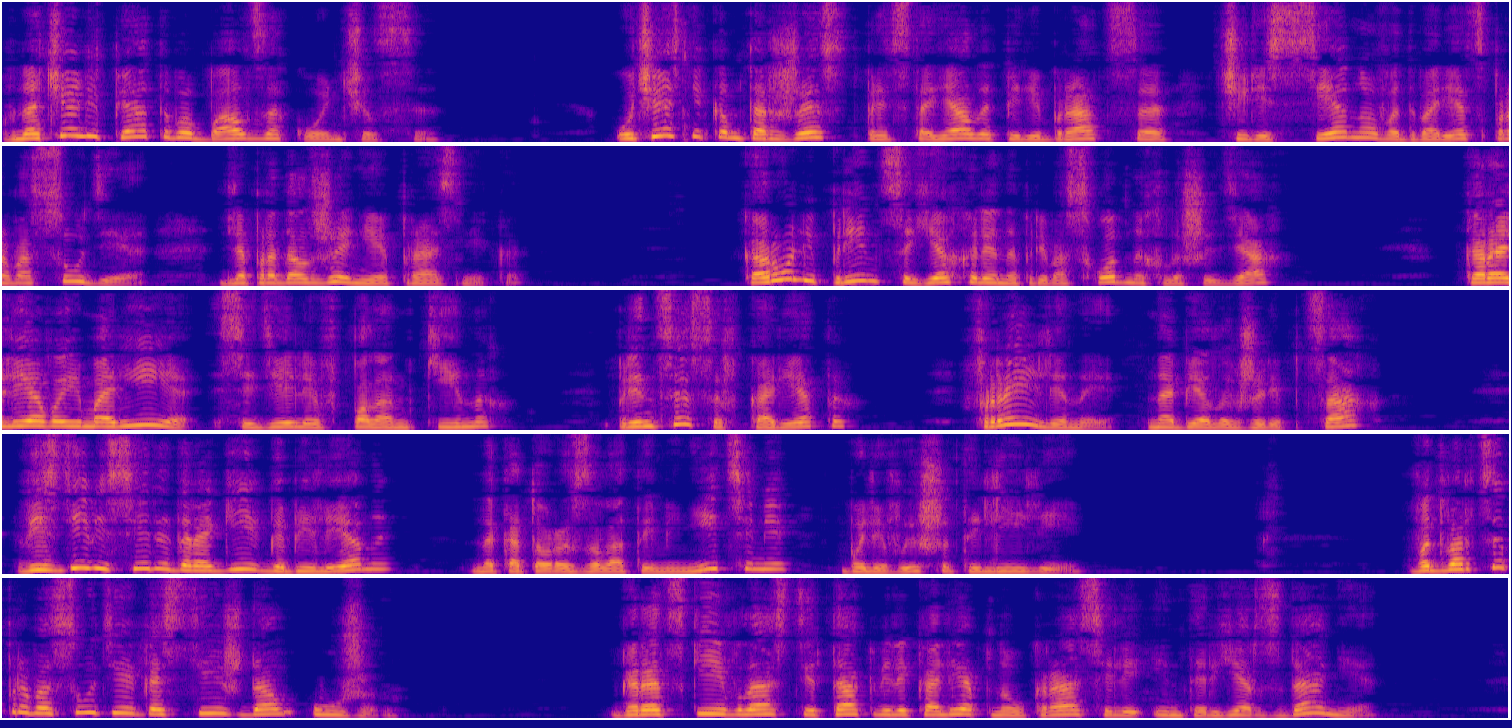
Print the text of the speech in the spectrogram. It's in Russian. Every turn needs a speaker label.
Speaker 1: В начале пятого бал закончился. Участникам торжеств предстояло перебраться через Сену во дворец правосудия для продолжения праздника. Король и принцы ехали на превосходных лошадях, королева и Мария сидели в паланкинах, принцессы в каретах, фрейлины на белых жеребцах, везде висели дорогие гобелены, на которых золотыми нитями были вышиты лилии. Во дворце правосудия гостей ждал ужин. Городские власти так великолепно украсили интерьер здания,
